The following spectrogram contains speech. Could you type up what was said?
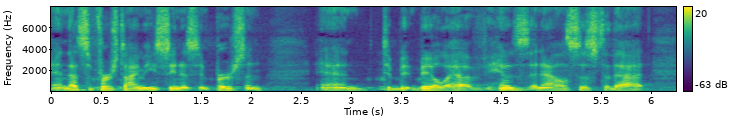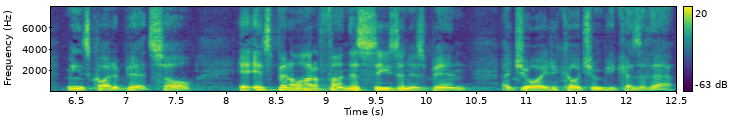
And that's the first time he's seen us in person. And to be, able to have his analysis to that means quite a bit. So it, has been a lot of fun. This season has been a joy to coach him because of that.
